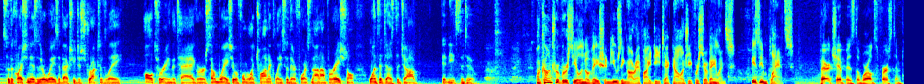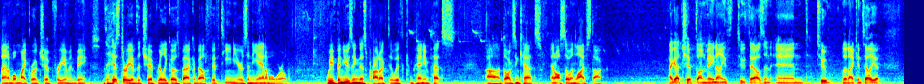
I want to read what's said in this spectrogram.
So the question is, are there ways of actually destructively altering the tag or some way, shape, or form electronically so therefore it's not operational once it does the job it needs to do? A controversial innovation using RFID technology for surveillance is implants. Verichip is the world's first implantable microchip for human beings. The history of the chip really goes back about 15 years in the animal world. We've been using this product with companion pets, uh, dogs and cats, and also in livestock. I got chipped on May 9th, 2002, and I can tell you,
